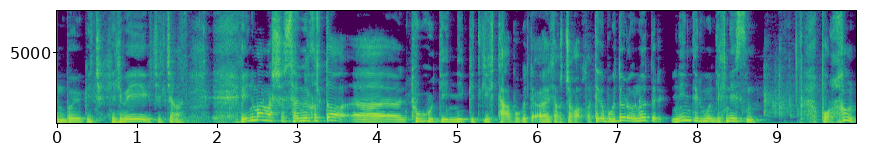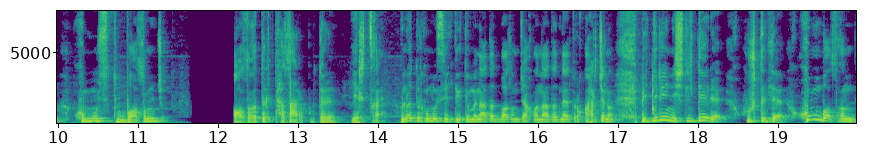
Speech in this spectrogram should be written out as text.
нь буй гэж хэлвэ гэж хэлж байгаа. Энэ маань маш сонирхолтой э, түүхүүдийн нэг гэдгийг та бүгд ойлгож байгаа болов. Тэгээ бүгдөө өнөөдөр нин тэргуунд ихнээс нь бурхан хүмүүст боломж олгодог талаар бүгдээр ярьцгаая. Өнөөдөр хүмүүс хэлдэг юм надад боломж авах надад найдваргүй харж байна уу? Бидний нэшлэл дээр хүртэл хүн болгонд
